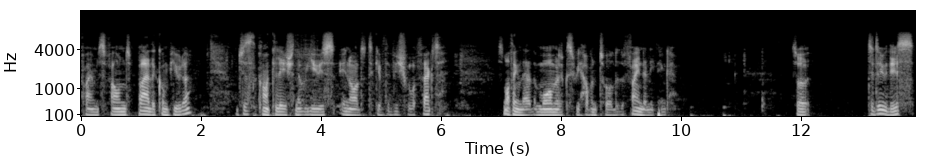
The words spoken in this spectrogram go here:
primes found by the computer which is the calculation that we use in order to give the visual effect. There's nothing there at the moment because we haven't told it to find anything. So to do this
